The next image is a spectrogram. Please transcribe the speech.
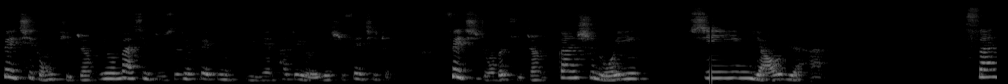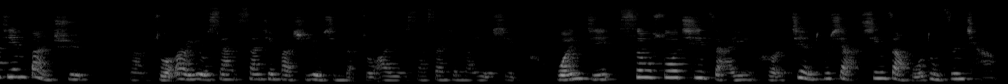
肺气肿体征，因为慢性阻塞性肺病里面它就有一个是肺气肿，肺气肿的体征，干湿罗音，心音遥远，三尖瓣区，啊，左二右三，三尖瓣是右心的，左二右三，三尖瓣右心。闻及收缩期杂音和剑突下心脏搏动增强，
